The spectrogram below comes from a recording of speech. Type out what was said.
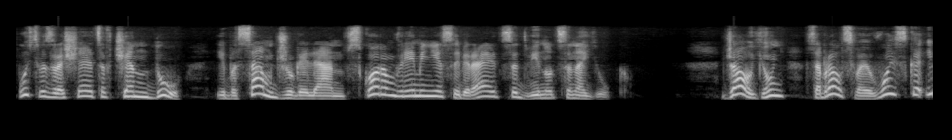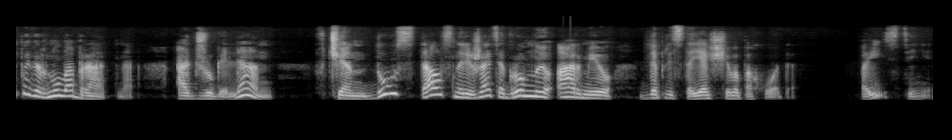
пусть возвращается в Чэнду, ибо сам Джугэлян в скором времени собирается двинуться на юг. Джао Юнь собрал свое войско и повернул обратно, а Джугэлян в Чэнду стал снаряжать огромную армию для предстоящего похода. Поистине,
